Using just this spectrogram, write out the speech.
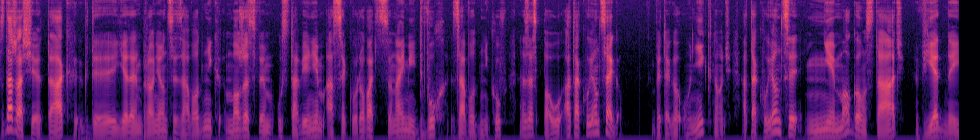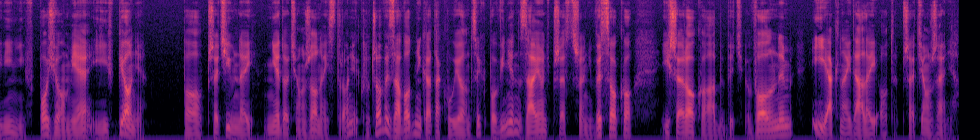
Zdarza się tak, gdy jeden broniący zawodnik może swym ustawieniem asekurować co najmniej dwóch zawodników zespołu atakującego. By tego uniknąć, atakujący nie mogą stać w jednej linii w poziomie i w pionie. Po przeciwnej, niedociążonej stronie kluczowy zawodnik atakujących powinien zająć przestrzeń wysoko i szeroko, aby być wolnym i jak najdalej od przeciążenia.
